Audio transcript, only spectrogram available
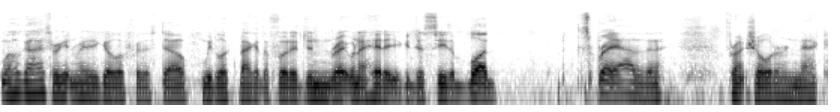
Well, guys, we're getting ready to go look for this doe. We looked back at the footage, and right when I hit it, you could just see the blood spray out of the front shoulder and neck.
